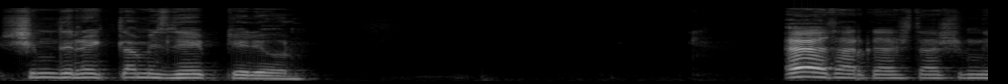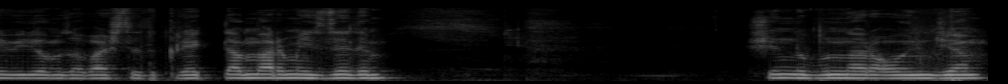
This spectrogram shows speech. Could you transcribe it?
şimdi reklam izleyip geliyorum. Evet arkadaşlar şimdi videomuza başladık. Reklamlarımı izledim. Şimdi bunlara oynayacağım.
